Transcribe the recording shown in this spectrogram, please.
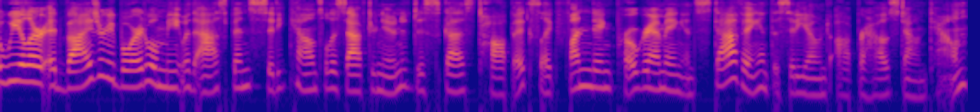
The Wheeler Advisory Board will meet with Aspen's City Council this afternoon to discuss topics like funding, programming, and staffing at the city owned Opera House downtown.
